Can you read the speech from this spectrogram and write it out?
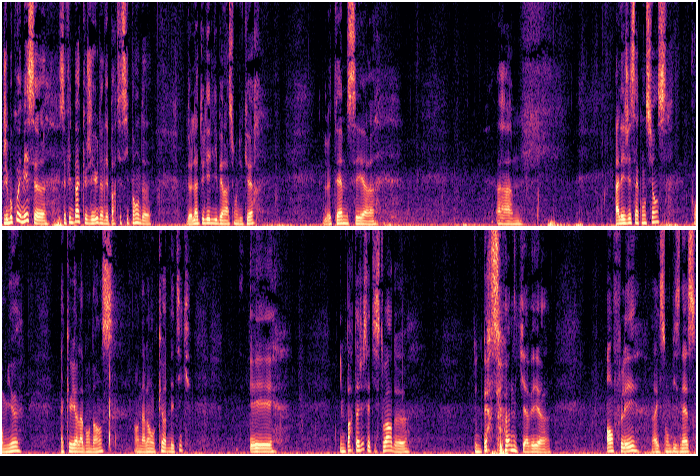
J'ai beaucoup aimé ce, feedback que j'ai eu d'un des participants de, de l'atelier de libération du cœur le thème c'est euh, euh, alléger sa conscience pour mieux accueillir l'abondance en allant au cœur de l'éthique. Et il me partageait cette histoire de d'une personne qui avait euh, enflé avec son business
